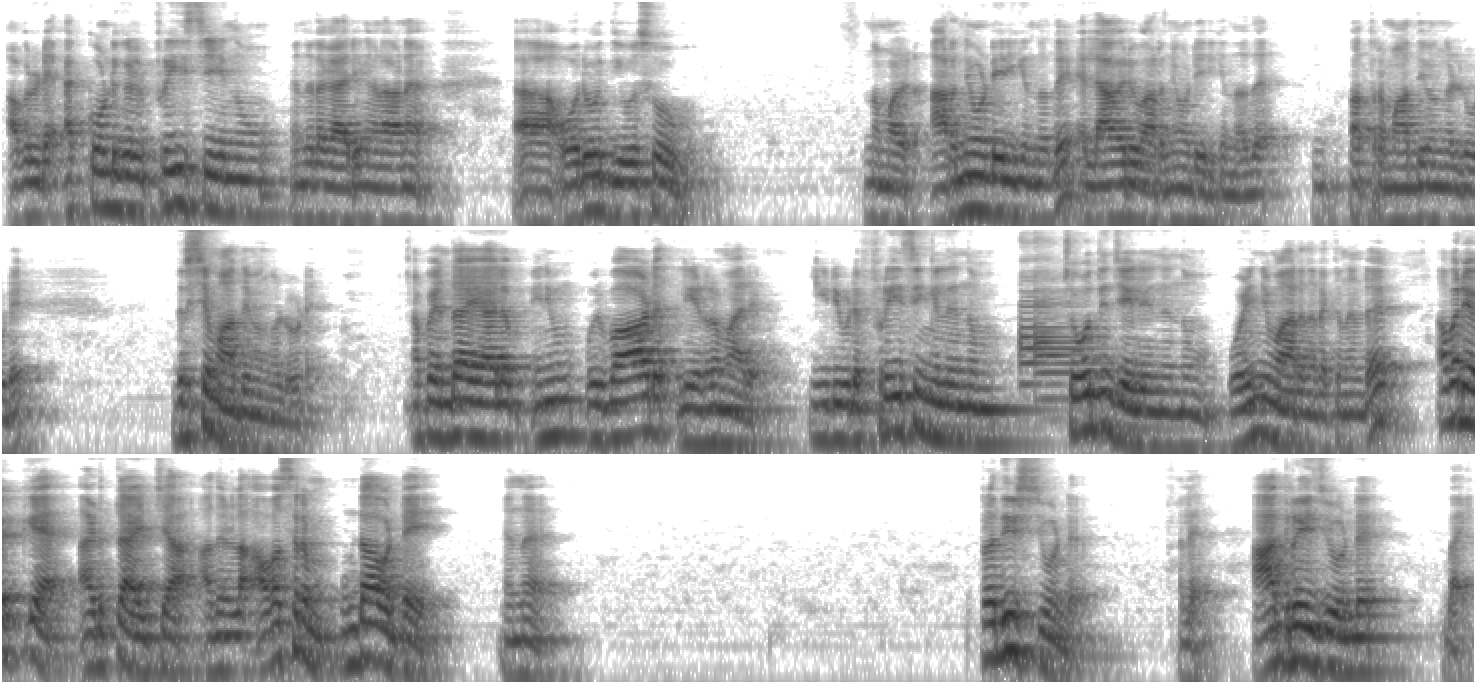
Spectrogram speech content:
അവരുടെ അക്കൗണ്ടുകൾ ഫ്രീസ് ചെയ്യുന്നു എന്നുള്ള കാര്യങ്ങളാണ് ഓരോ ദിവസവും നമ്മൾ അറിഞ്ഞുകൊണ്ടിരിക്കുന്നത് എല്ലാവരും അറിഞ്ഞുകൊണ്ടിരിക്കുന്നത് പത്രമാധ്യമങ്ങളിലൂടെ ദൃശ്യമാധ്യമങ്ങളിലൂടെ. അപ്പോൾ എന്തായാലും ഇനിയും ഒരുപാട് ലീഡർമാർ ഇ ഡിയുടെ ഫ്രീസിങ്ങിൽ നിന്നും ചോദ്യം ചെയ്യലിൽ നിന്നും ഒഴിഞ്ഞു മാറി നടക്കുന്നുണ്ട്. അവരെയൊക്കെ അടുത്ത ആഴ്ച അതിനുള്ള അവസരം ഉണ്ടാവട്ടെ എന്ന് പ്രതീക്ഷിച്ചുകൊണ്ട് അല്ലെ? ആഗ്രഹിച്ചുകൊണ്ട് ബൈ.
